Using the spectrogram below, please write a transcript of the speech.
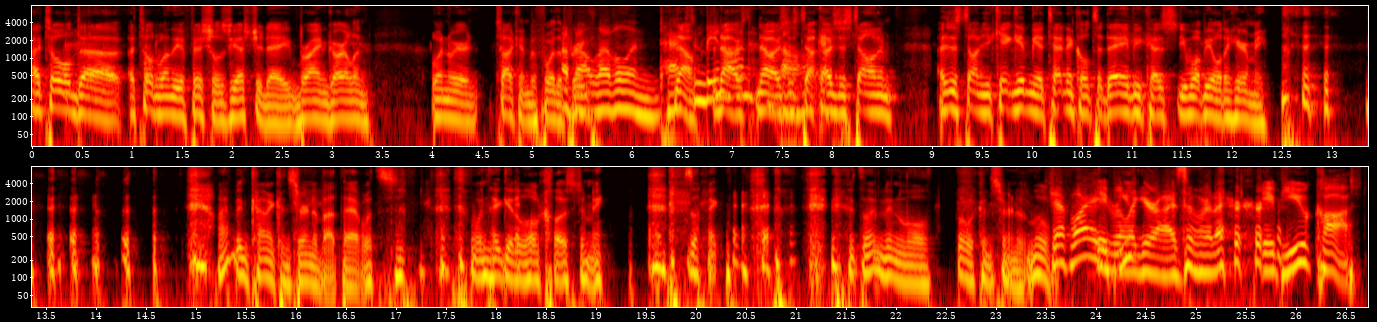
I, I told? Uh, I told one of the officials yesterday, Brian Garland, when we were talking before the pre. About level and No, Paxton being no, I on? was, no. I was Oh, just, tell- okay. I was just telling him. I was just telling him you can't give me a technical today because you won't be able to hear me. I've been kind of concerned about that with when they get a little close to me. It's like it's been a little little concerned. A little. Jeff, why are you If you- rolling your eyes over there? if you cost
